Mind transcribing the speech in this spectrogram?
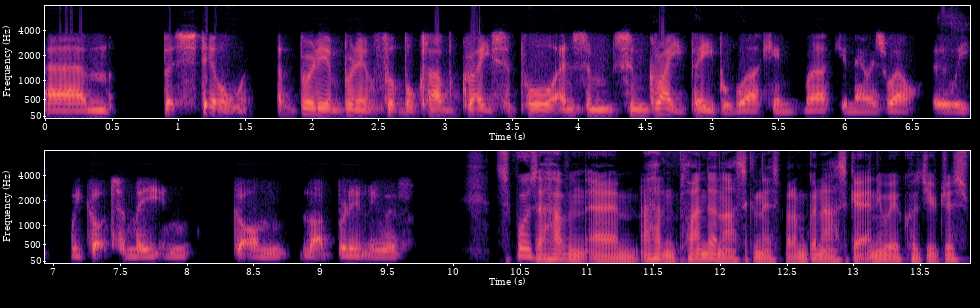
Um, but still a brilliant, brilliant football club, great support, and some some great people working working there as well, who we, we got to meet and got on like brilliantly with. I suppose I haven't um, I hadn't planned on asking this, but I'm going to ask it anyway because you've just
